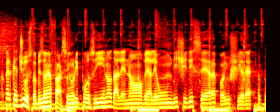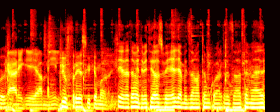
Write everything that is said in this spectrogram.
Ma Perché è giusto, bisogna farsi un riposino dalle 9 alle 11 di sera e poi uscire carichi a mille. Più freschi che mai. Sì, esattamente, metti la sveglia a mezzanotte e un quarto, mezzanotte e mezza.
